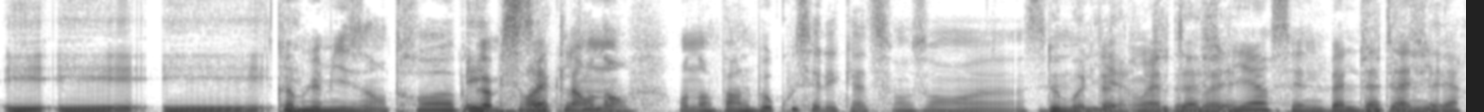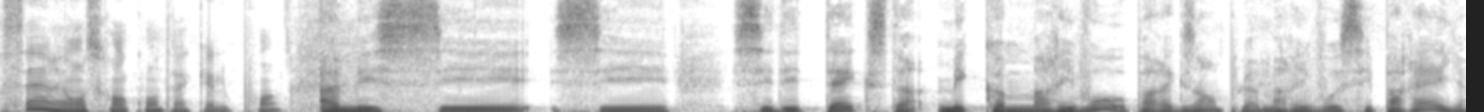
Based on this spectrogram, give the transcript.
et et, et comme et- le misanthrope. Comme c'est vrai que là, on en, on en parle beaucoup, c'est les 400 ans euh, De Molière, date- ouais, tout de à. Molière, c'est une belle date anniversaire et on se rend compte à quel point. Ah, mais c'est, c'est, c'est des textes, mais comme Marivaux, par exemple. Marivaux, c'est pareil.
